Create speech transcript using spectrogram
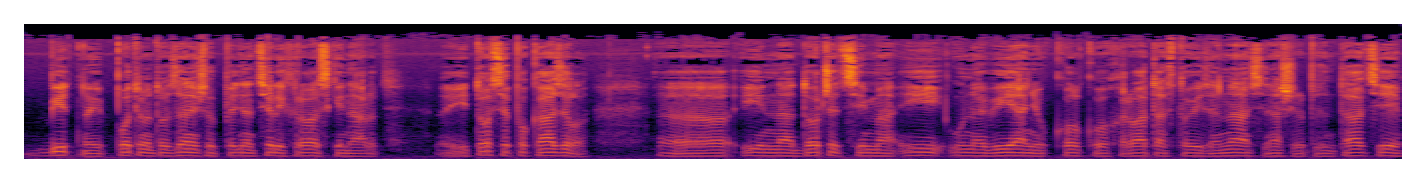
bitno i potrebno to zajedništvo pređe na cijeli hrvatski narod. I to se pokazalo i na dočecima i u navijanju koliko Hrvata stoji za nas i naše reprezentacije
